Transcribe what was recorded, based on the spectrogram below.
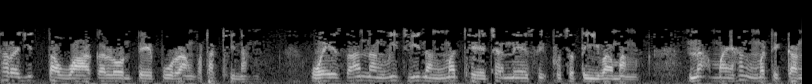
ทรยิตตวากรนเตปุรังพทักขินัง เวสานังวิธีนังมัทเทชเนสิพุสตีวามัง ณไมหังมติกัง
